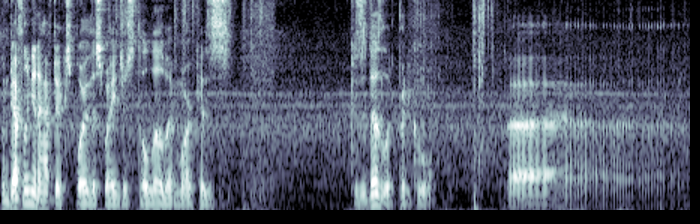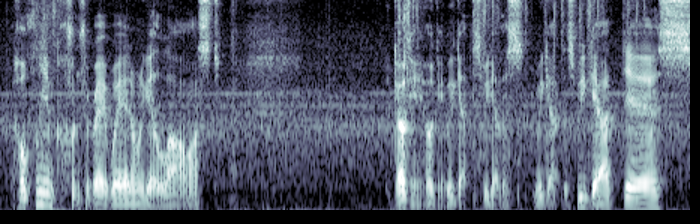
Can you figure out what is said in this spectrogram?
I'm definitely gonna have to explore this way just a little bit more because because it does look pretty cool. Uh, hopefully I'm going the right way. I don't want to get lost. Okay, okay, we got this, we got this, we got this, we got this.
